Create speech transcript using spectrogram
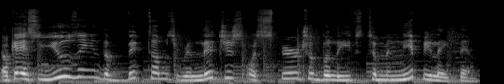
Okay, it's using the victim's religious or spiritual beliefs to manipulate them.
